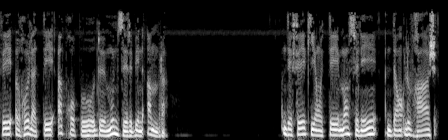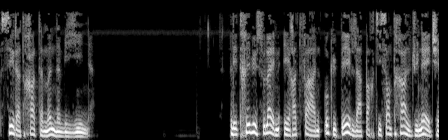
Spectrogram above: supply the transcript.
faits relatés à propos de Munzir bin Amr des faits qui ont été mentionnés dans l'ouvrage Sirat Khatam Nabiyin. Les tribus Sulaim et Radfan occupaient la partie centrale du Neige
